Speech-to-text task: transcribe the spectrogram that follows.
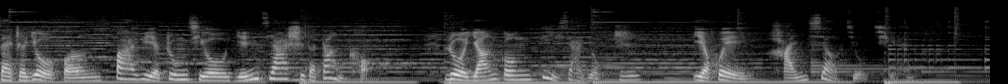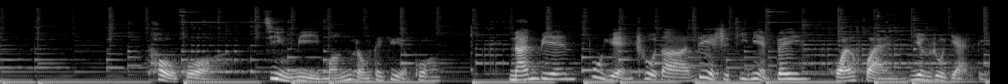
在这又逢八月中秋吟家诗的档口，若杨公地下有知，也会含笑九泉。透过静谧朦胧的月光，南边不远处的烈士纪念碑缓缓映入眼帘，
